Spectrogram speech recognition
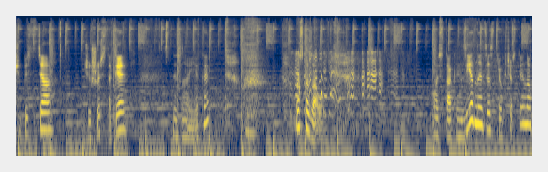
чи пісця, чи щось таке. Не знаю яке. Розказала. Ось так він з'єднується з трьох частинок.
